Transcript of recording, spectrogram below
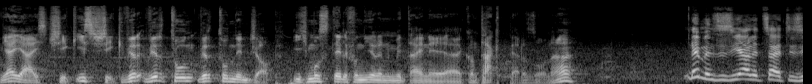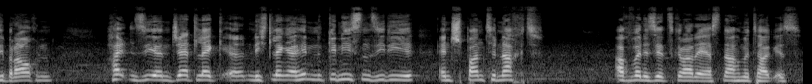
Ja, ja, ist schick, ist schick. Wir, wir, tun, wir tun den Job. Ich muss telefonieren mit einer äh, Kontaktperson, ah? Nehmen Sie sich alle Zeit, die Sie brauchen. Halten Sie Ihren Jetlag äh, nicht länger hin. Genießen Sie die entspannte Nacht. Auch wenn es jetzt gerade erst Nachmittag ist.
